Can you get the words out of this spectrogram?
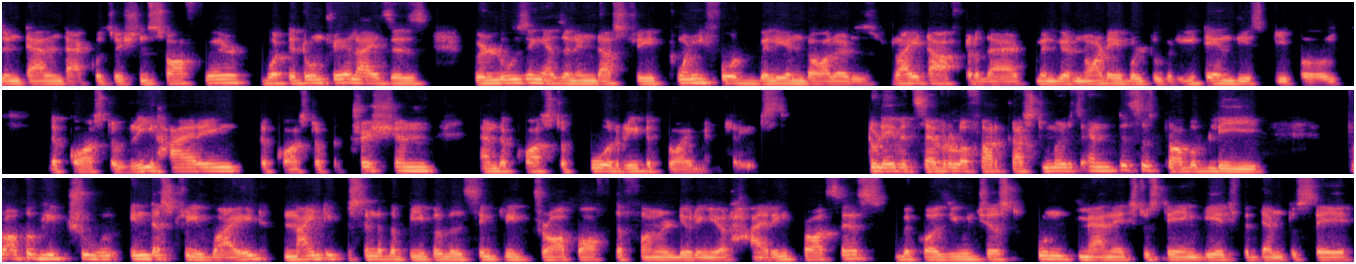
in talent acquisition software. What they don't realize is we're losing as an industry $24 billion right after that when we're not able to retain these people. The cost of rehiring, the cost of attrition, and the cost of poor redeployment rates. Today, with several of our customers, and this is probably probably true industry wide 90% of the people will simply drop off the funnel during your hiring process because you just couldn't manage to stay engaged with them to say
